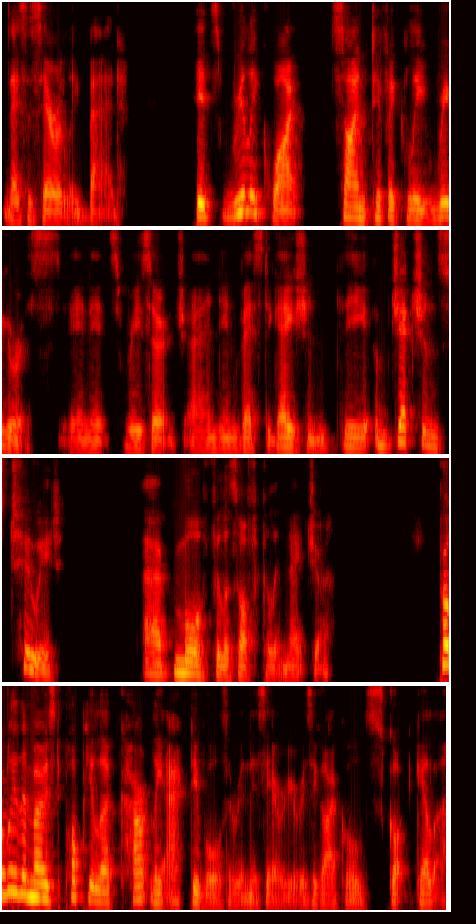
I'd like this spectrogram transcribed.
necessarily bad. It's really quite scientifically rigorous in its research and investigation. The objections to it are more philosophical in nature. Probably the most popular currently active author in this area is a guy called Scott Geller.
